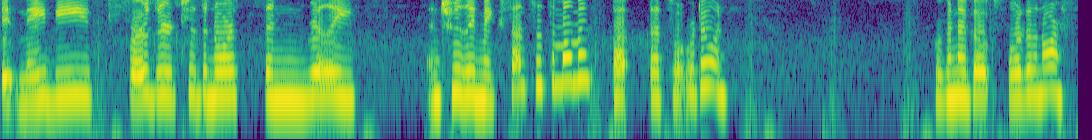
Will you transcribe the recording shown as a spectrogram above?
it may be further to the north than really and truly makes sense at the moment, but that's what we're doing. We're gonna go explore to the north.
